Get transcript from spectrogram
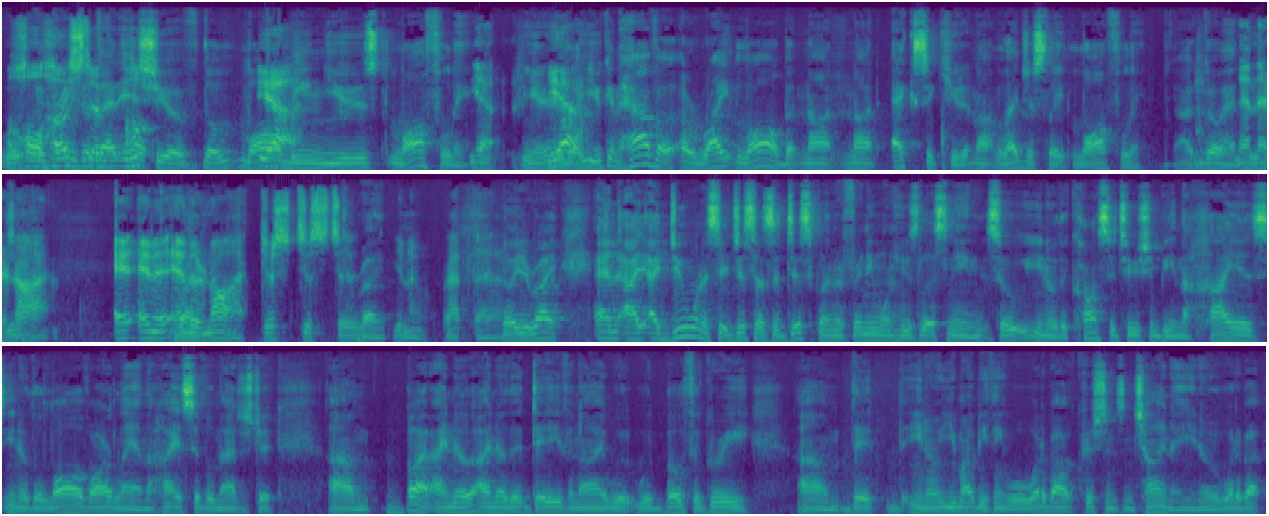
well, whole host of that whole, issue of the law yeah. being used lawfully. Yeah, you know, yeah. Like you can have a, a, right law, but not not execute it, not legislate lawfully. Uh, go ahead. And they're Sorry. not and, and, and right. they're not just just to right. you know wrap that up. No, you're right, and I, I, do want to say just as a disclaimer for anyone who's listening. So you know the Constitution being the highest, you know the law of our land, the highest civil magistrate. Um, but I know I know that Dave and I would, would both agree um, that you know you might be thinking, well, what about Christians in China? You know, what about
